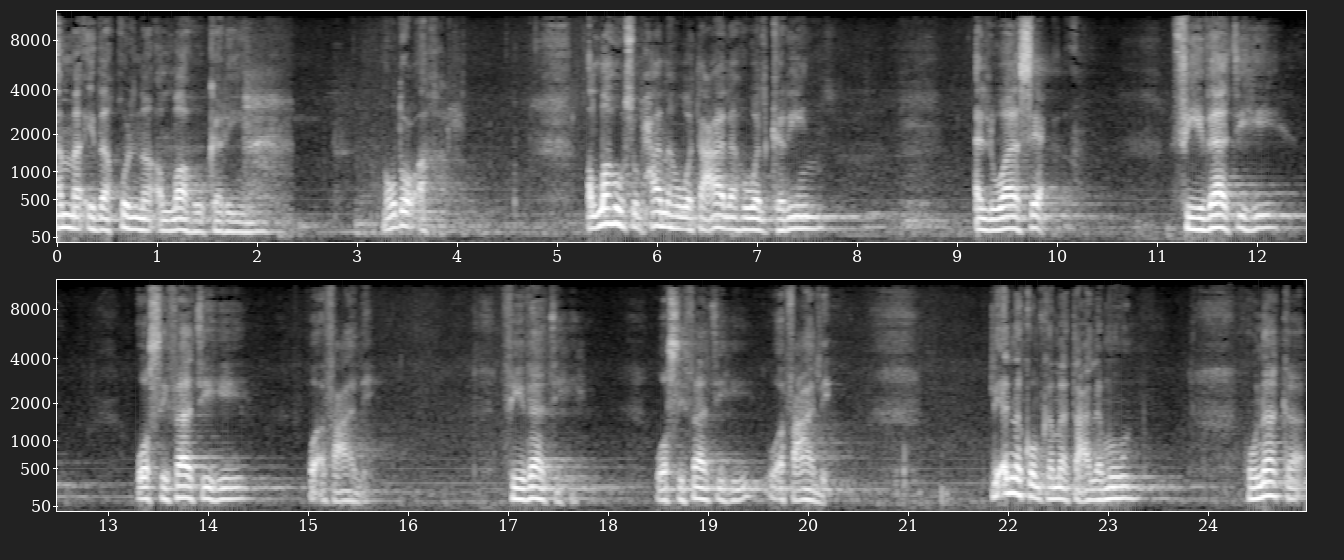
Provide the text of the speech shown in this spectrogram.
أما إذا قلنا الله كريم موضوع آخر. الله سبحانه وتعالى هو الكريم الواسع في ذاته وصفاته وأفعاله. في ذاته وصفاته وأفعاله. لأنكم كما تعلمون هناك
